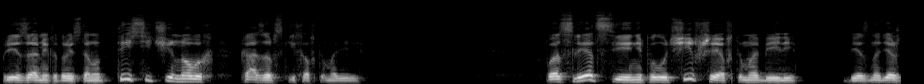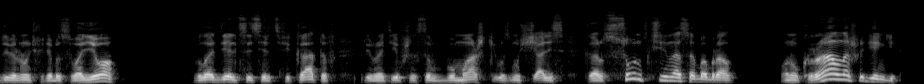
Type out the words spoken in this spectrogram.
призами которой станут тысячи новых казовских автомобилей. Впоследствии не получившие автомобили, без надежды вернуть хотя бы свое, Владельцы сертификатов, превратившихся в бумажки, возмущались. Корсунский нас обобрал. Он украл наши деньги.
